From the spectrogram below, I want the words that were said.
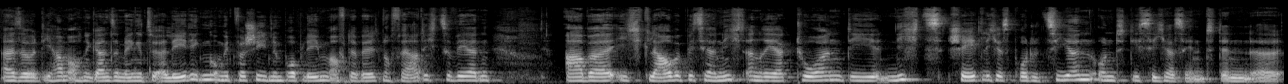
Also die haben auch eine ganze Menge zu erledigen, um mit verschiedenen Problemen auf der Welt noch fertig zu werden. Aber ich glaube bisher nicht an Reaktoren, die nichts Schädliches produzieren und die sicher sind. Denn äh,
